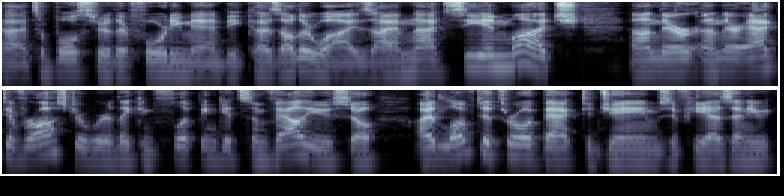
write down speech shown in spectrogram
Uh, to bolster their 40 man because otherwise I am not seeing much on their on their active roster where they can flip and get some value. So I'd love to throw it back to James if he has any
